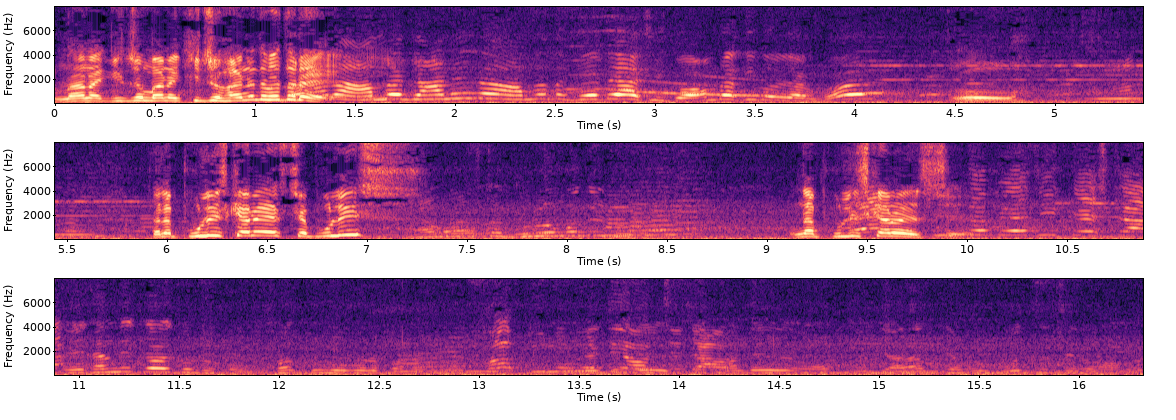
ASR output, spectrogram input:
না? না কিছু মানে কিছু হয় না তো ভেতরে? আমরা জানি না আমরা তো গেটে আছি তো আমরা কি করে জানব হ্যাঁ? ও। তাহলে পুলিশ কেন এসছে? পুলিশ আমরা তো ধুলোর মধ্যে ঢুকে। না পুলিশ কেন এসছে? এখান থেকে না, সব। আমাদের যারা যেমন বলছে সেরকম আমরা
